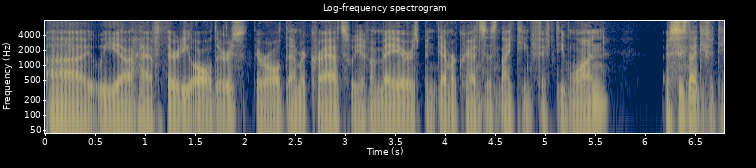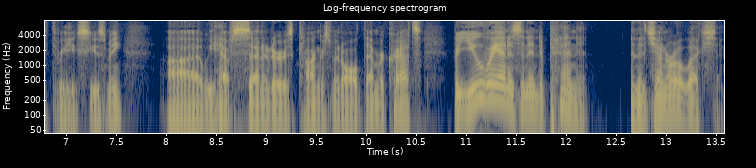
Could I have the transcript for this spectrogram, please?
Uh, we uh, have 30 alders. They're all Democrats. We have a mayor who's been Democrat since 1951, uh, since 1953, excuse me. Uh, we have senators, congressmen, all Democrats. But you ran as an independent in the general election,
